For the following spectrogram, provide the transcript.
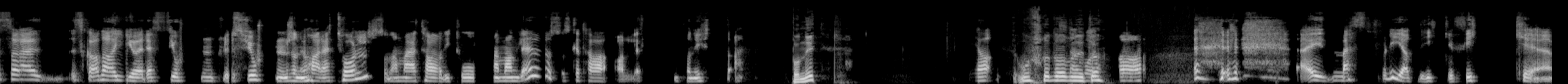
så, jeg skal da gjøre 14 pluss 14, så nå har jeg 12, så da må jeg ta de to jeg mangler, og så skal jeg ta alle på nytt, da. På nytt? Ja. Hvorfor skal du ha den ute? Mest fordi at vi ikke fikk, eh,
